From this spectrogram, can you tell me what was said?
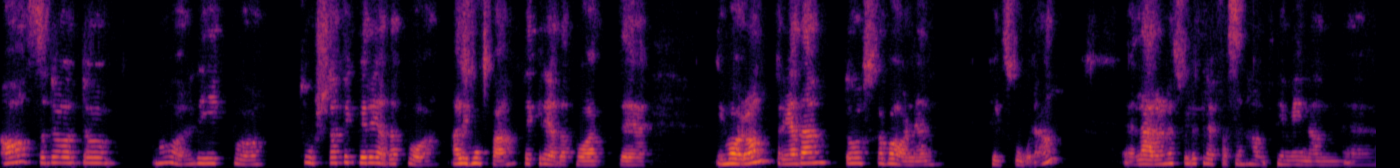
ja, så då, då vad var det, det gick på torsdag fick vi reda på, allihopa fick reda på att eh, imorgon, fredag, då ska barnen till skolan. Eh, lärarna skulle träffas en halvtimme innan eh,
